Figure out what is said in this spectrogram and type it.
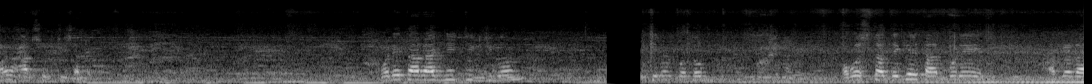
হয় আটষট্টি সালে। পরে তার রাজনৈতিক জীবন ছিল প্রথম অবস্থা থেকে। তারপরে আপনারা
